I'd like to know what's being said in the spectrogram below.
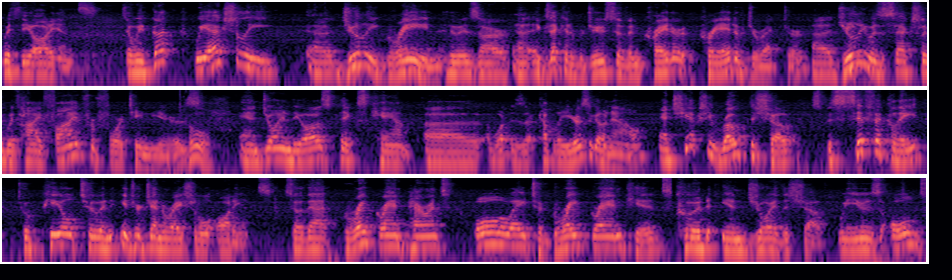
with the audience. So we've got we actually uh, Julie Green, who is our uh, executive producer and creator, creative director. Uh, Julie was actually with Hi-5 for 14 years. Ooh. And joined the Ozpix camp, uh, what is it, a couple of years ago now. And she actually wrote the show specifically to appeal to an intergenerational audience so that great grandparents all the way to great grandkids could enjoy the show. We use old,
